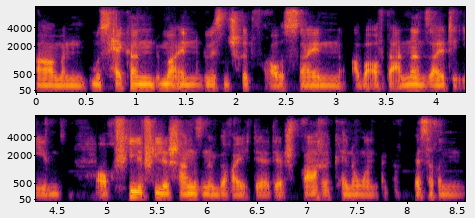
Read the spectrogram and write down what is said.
Äh, man muss Hackern immer einen gewissen Schritt voraus sein, aber auf der anderen Seite eben auch viele, viele Chancen im Bereich der, der Spracherkennung und einfach besseren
